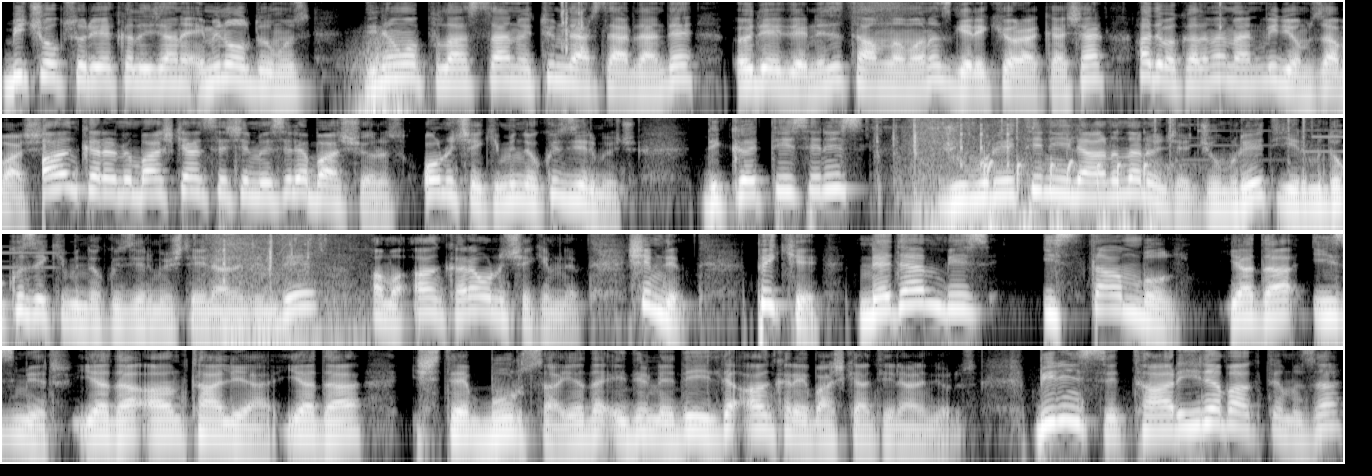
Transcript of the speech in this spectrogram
birçok soru yakalayacağına emin olduğumuz Dinamo Plus'tan ve tüm derslerden de ödevlerinizi tamamlamanız gerekiyor arkadaşlar. Hadi bakalım hemen videomuza başlayalım. Ankara'nın başkent seçilmesiyle başlıyoruz. 13 Ekim 1923. Dikkat ettiyseniz Cumhuriyet'in ilanından önce Cumhuriyet 29 Ekim 1923'te ilan edildi ama Ankara 13 Ekim'de. Şimdi peki neden biz İstanbul ya da İzmir ya da Antalya ya da işte Bursa ya da Edirne değil de Ankara'yı başkent ilan ediyoruz. Birincisi tarihine baktığımızda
